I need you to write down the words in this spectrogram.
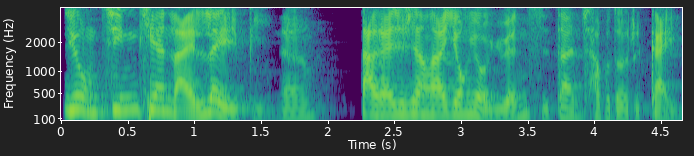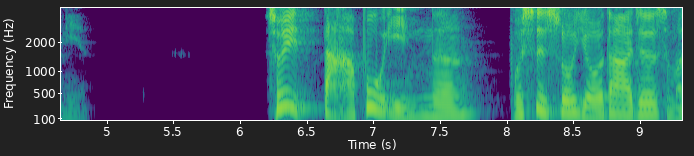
用今天来类比呢，大概就像他拥有原子弹差不多的概念。所以打不赢呢，不是说犹大就是什么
